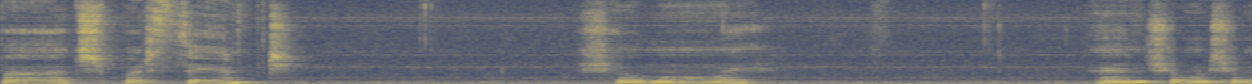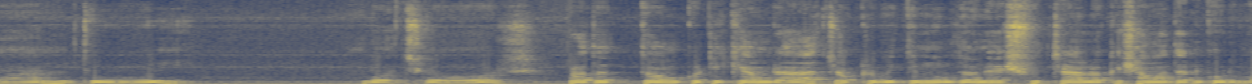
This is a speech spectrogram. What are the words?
পাঁচ পার্সেন্ট সময় সমান সমান দুই বছর। প্রদত্ত অঙ্কটিকে আমরা চক্রবৃদ্ধি মূলধনের সূত্র আলোকে সমাধান করব।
